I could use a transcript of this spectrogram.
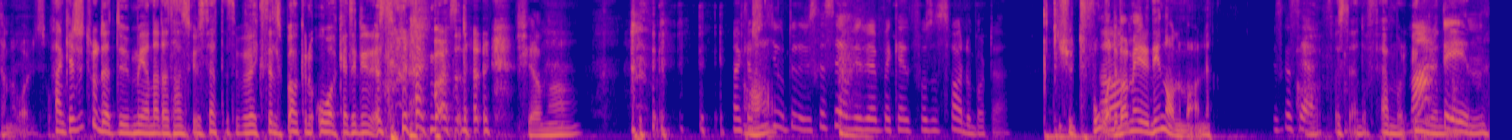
Kan ha varit så. Han kanske trodde att du menade att han skulle sätta sig på växelspaken och åka till din restaurang bara sådär. Tjena. Han kanske Ja. gjorde det. Vi ska se om vi Rebecka får svar där borta. 22, Ja. det var mer i din ålder Malin. Vi ska se. Fast ändå fem år yngre än dig. Martin!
